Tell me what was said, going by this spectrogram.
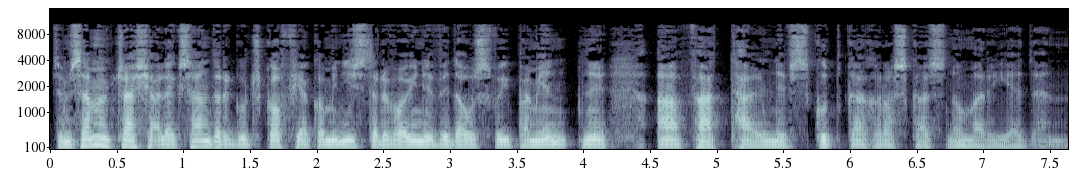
W tym samym czasie Aleksander Guczkow jako minister wojny wydał swój pamiętny, a fatalny w skutkach rozkaz numer jeden.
